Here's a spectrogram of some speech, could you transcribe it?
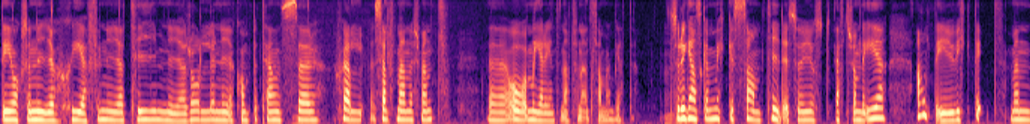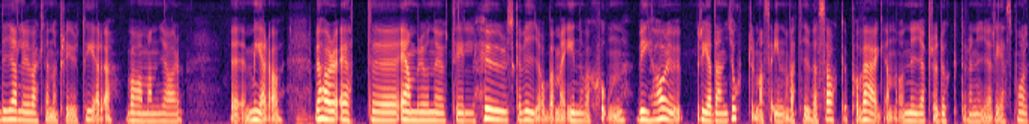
det är också nya chefer, nya team, nya roller, nya kompetenser, self-management och mer internationellt samarbete. Mm. Så det är ganska mycket samtidigt. Så just eftersom det är, allt är ju viktigt, men det gäller ju verkligen att prioritera vad man gör eh, mer av. Mm. Vi har ett eh, embryo nu till hur ska vi jobba med innovation? Vi har ju redan gjort en massa innovativa saker på vägen och nya produkter och nya resmål.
